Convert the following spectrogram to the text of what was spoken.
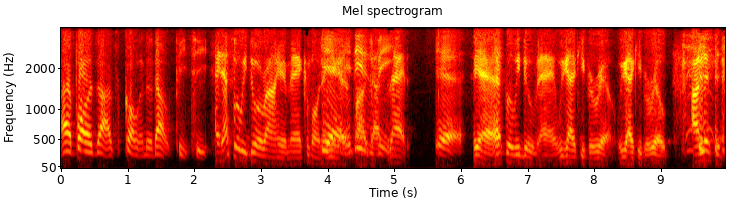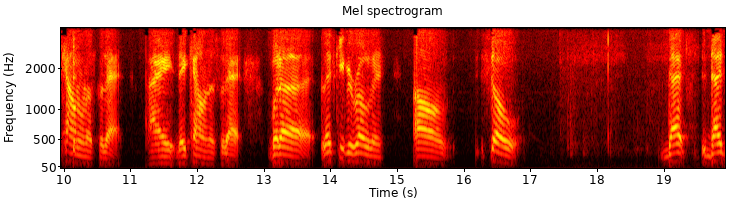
I apologize for calling it out, PT. Hey, that's what we do around here, man. Come on. Yeah, you it needs to be. that. Yeah. Yeah, that's what we do, man. We got to keep it real. We got to keep it real. Our listeners count on us for that. All right, they count on us for that. But uh, let's keep it rolling. Um, so that's that's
